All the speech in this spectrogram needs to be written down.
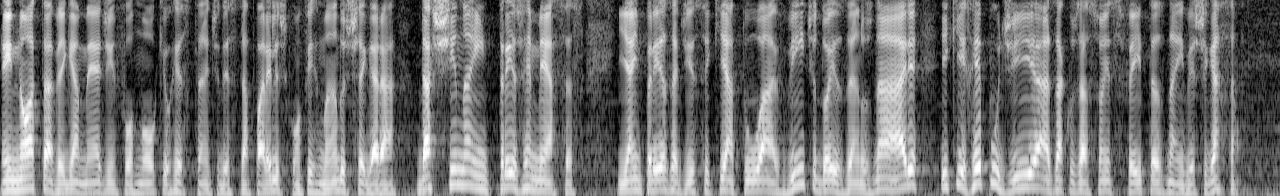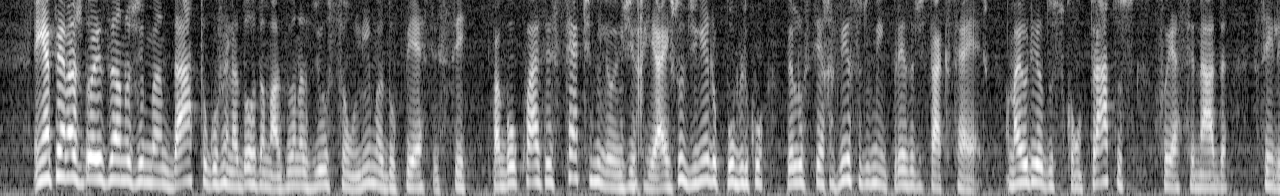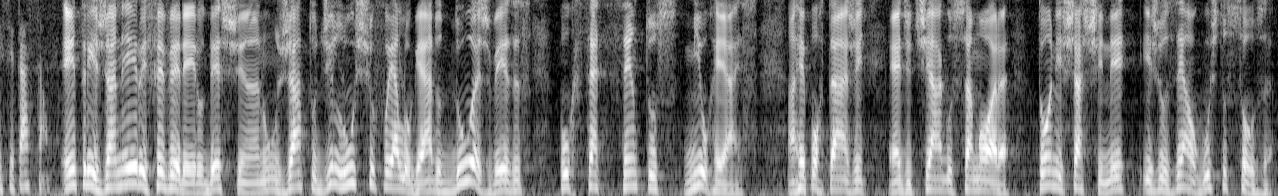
Em nota, a Veiga Med informou que o restante desses aparelhos, confirmando, chegará da China em três remessas. E a empresa disse que atua há 22 anos na área e que repudia as acusações feitas na investigação. Em apenas dois anos de mandato, o governador do Amazonas, Wilson Lima, do PSC, pagou quase 7 milhões de reais do dinheiro público pelo serviço de uma empresa de táxi aéreo. A maioria dos contratos foi assinada sem licitação. Entre janeiro e fevereiro deste ano, um jato de luxo foi alugado duas vezes por 700 mil reais. A reportagem é de Tiago Samora, Tony Chachinet e José Augusto Souza.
